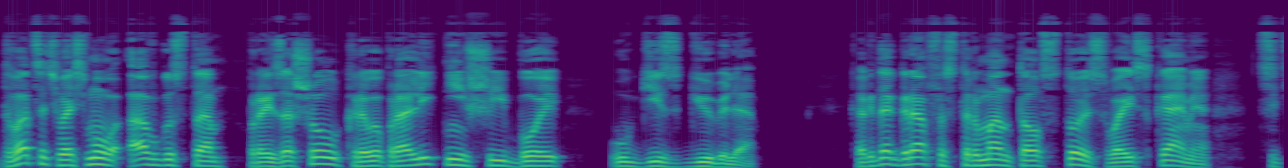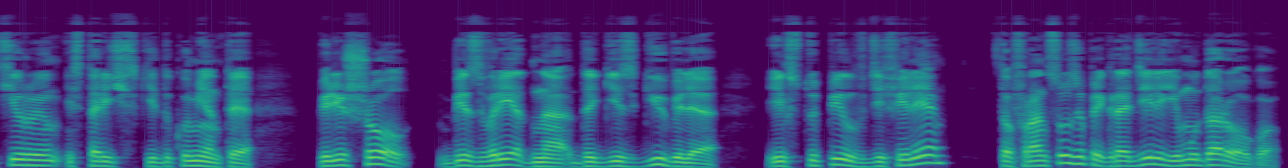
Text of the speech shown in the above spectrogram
28 августа произошел кровопролитнейший бой у Гизгюбеля. Когда граф Астерман Толстой с войсками, цитируем исторические документы, перешел безвредно до Гизгюбеля и вступил в дефиле, то французы преградили ему дорогу.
